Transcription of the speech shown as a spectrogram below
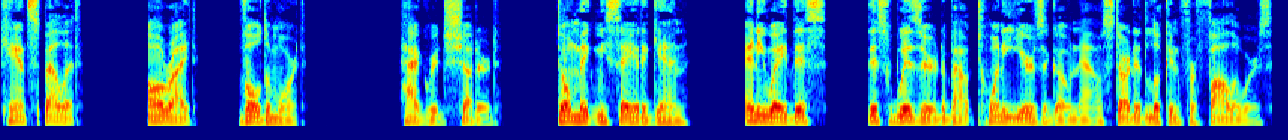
can't spell it. All right, Voldemort. Hagrid shuddered. Don't make me say it again. Anyway, this, this wizard about 20 years ago now started looking for followers.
